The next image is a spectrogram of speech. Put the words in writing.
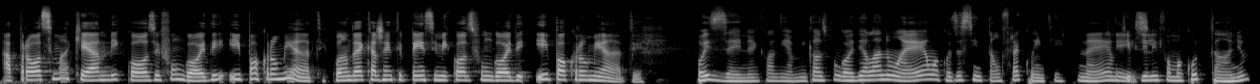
a próxima, que é a micose fungoide hipocromiante. Quando é que a gente pensa em micose fungoide hipocromiante? Pois é, né, Claudinha? A micose fungoide, ela não é uma coisa assim tão frequente, né? É um Isso. tipo de linfoma cutâneo.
